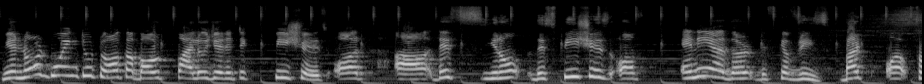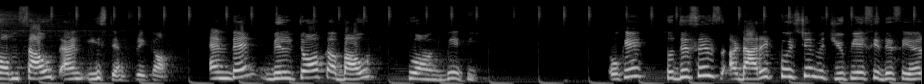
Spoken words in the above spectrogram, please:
We are not going to talk about phylogenetic species or uh, this, you know, the species of any other discoveries, but uh, from South and East Africa. And then we'll talk about Taung baby. Okay, so this is a direct question which UPSC this year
